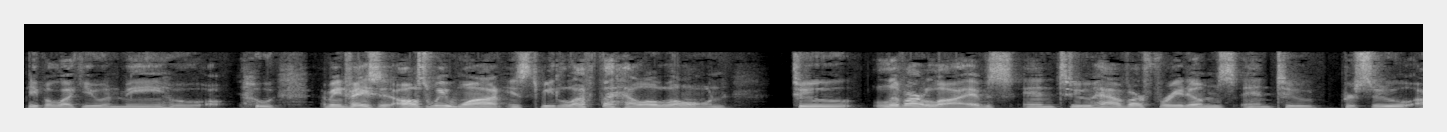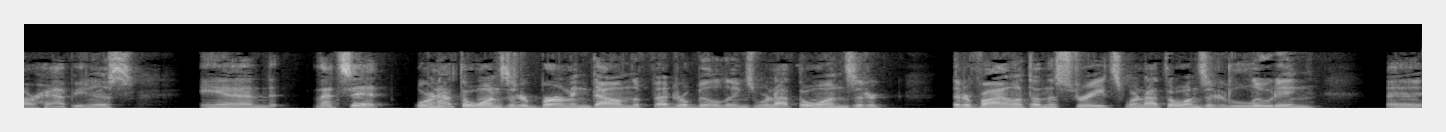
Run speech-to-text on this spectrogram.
people like you and me who who I mean face it all we want is to be left the hell alone to live our lives and to have our freedoms and to pursue our happiness and that's it. We're not the ones that are burning down the federal buildings. We're not the ones that are that are violent on the streets. We're not the ones that are looting. Uh,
